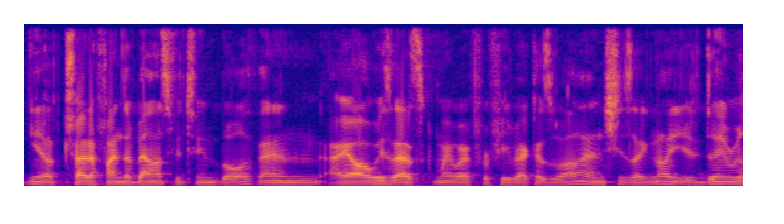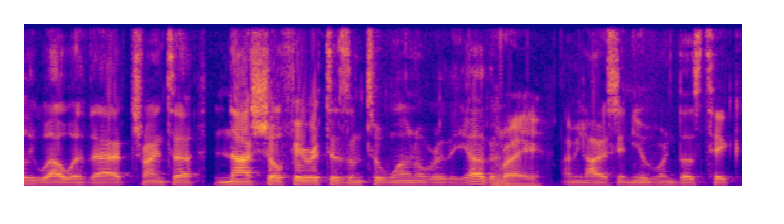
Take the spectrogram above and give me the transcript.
you know try to find the balance between both. And I always ask my wife for feedback as well, and she's like, no, you're doing really well with that, trying to not show favoritism to one over the other. Right. I mean, obviously, a newborn does take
